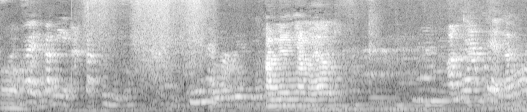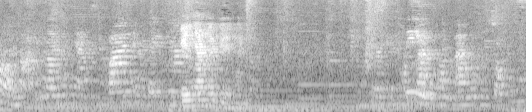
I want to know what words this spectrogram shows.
어. 하면 냐마요? Cái nhắm cái gì? tiền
